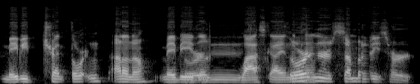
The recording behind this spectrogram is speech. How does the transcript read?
maybe Trent Thornton. I don't know. Maybe Thornton- the last guy in the Thornton pen. or somebody's hurt.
